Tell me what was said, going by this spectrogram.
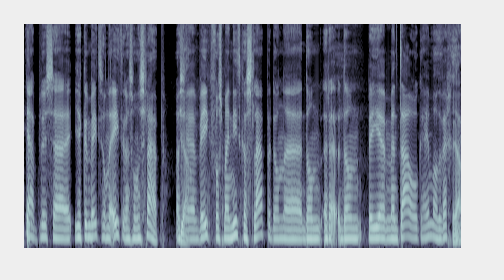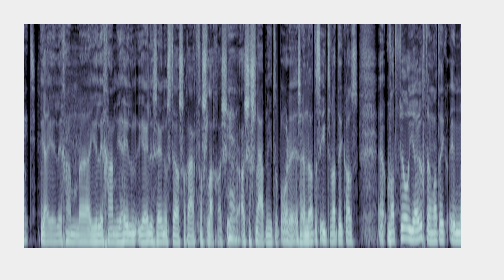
Ja, plus uh, je kunt beter zonder eten dan zonder slaap. Als je een week volgens mij niet kan slapen, dan, uh, dan, dan ben je mentaal ook helemaal de weg kwijt. Ja, ja je lichaam, uh, je, lichaam je, hele, je hele zenuwstelsel raakt van slag als je, ja. als je slaap niet op orde is. En dat is iets wat ik als uh, wat veel jeugd en wat ik in,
